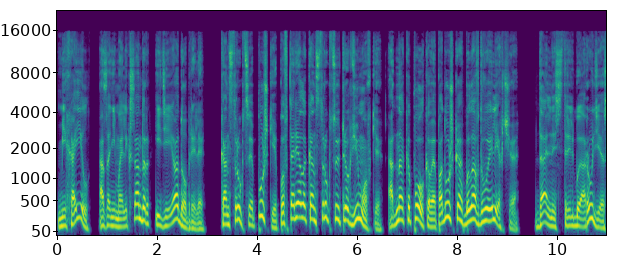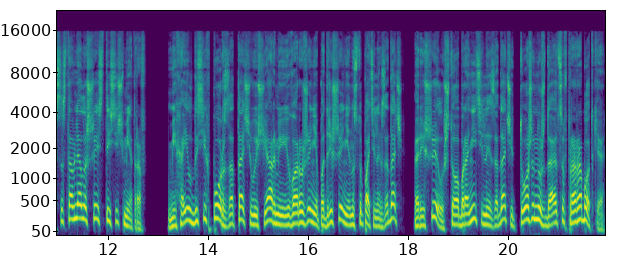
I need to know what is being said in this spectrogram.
Михаил, а за ним Александр, идею одобрили. Конструкция пушки повторяла конструкцию трехдюймовки, однако полковая подушка была вдвое легче. Дальность стрельбы орудия составляла 6000 метров. Михаил, до сих пор затачивающий армию и вооружение под решение наступательных задач, решил, что оборонительные задачи тоже нуждаются в проработке.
